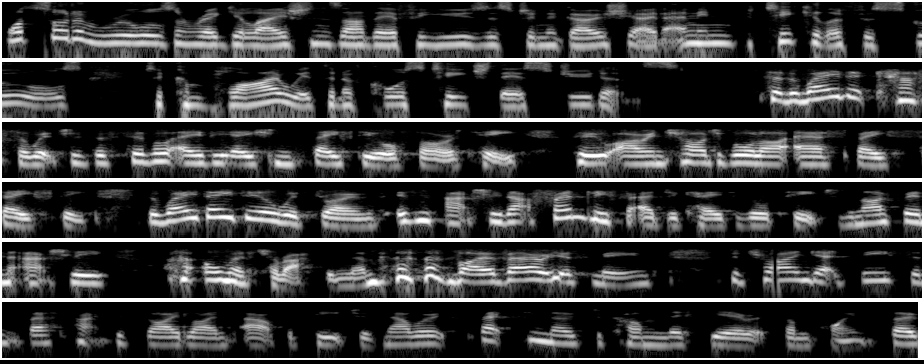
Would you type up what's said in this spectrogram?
What sort of rules and regulations are there for users to negotiate, and in particular for schools to comply with? And, of course, teach their students? So the way that CASA, which is the Civil Aviation Safety Authority, who are in charge of all our airspace safety, the way they deal with drones isn't actually that friendly for educators or teachers. And I've been actually almost harassing them via various means to try and get decent best practice guidelines out for teachers. Now we're expecting those to come this year at some point. So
